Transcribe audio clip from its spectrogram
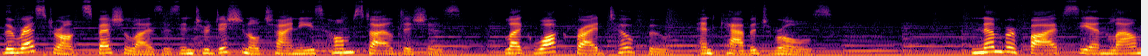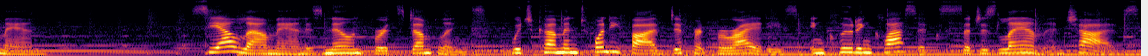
The restaurant specializes in traditional Chinese home-style dishes, like wok fried tofu and cabbage rolls. Number 5 Xian Lao Man Xian Lao Man is known for its dumplings, which come in 25 different varieties including classics such as lamb and chives,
